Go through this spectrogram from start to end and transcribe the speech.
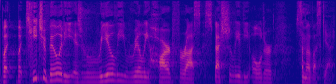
But, but teachability is really, really hard for us, especially the older some of us get.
